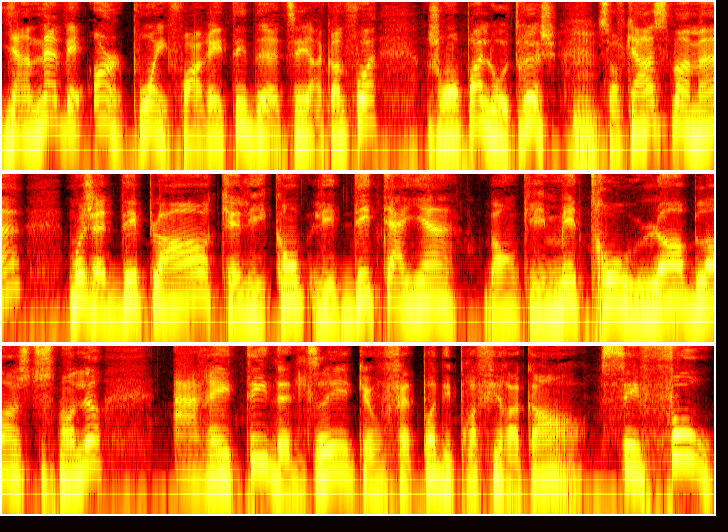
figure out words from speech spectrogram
Il y en avait un, point. Il faut arrêter de, tu sais, encore une fois, jouons pas à l'autruche. Sauf qu'en ce moment, moi, je déplore que les détaillants, donc les métros, l'horloge, tout ce monde-là, arrêtez de dire que vous faites pas des profits records. C'est faux.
